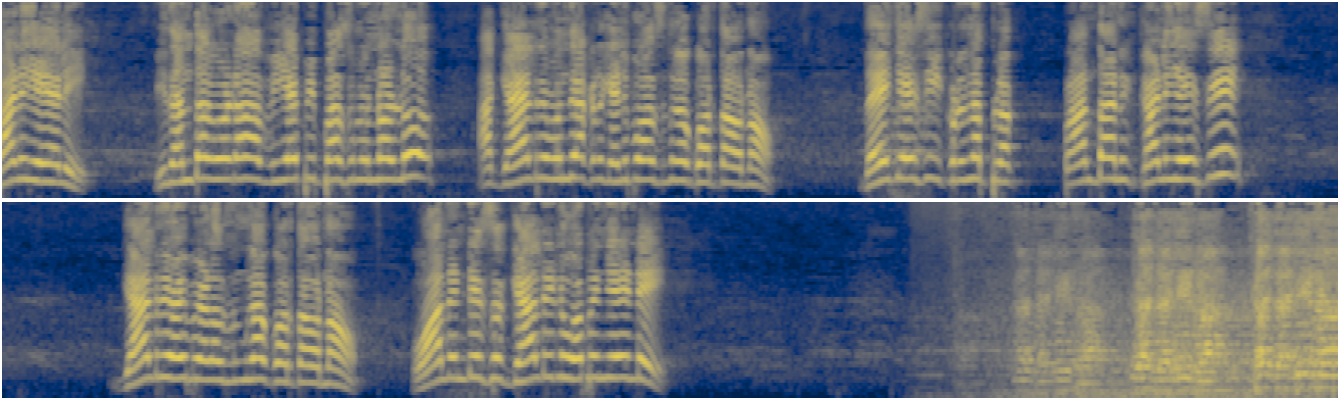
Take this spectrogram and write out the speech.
ఖాళీ చేయాలి. ఇదంతా కూడా విఐపి పాసులు ఉన్నోళ్ళు ఆ గ్యాలరీ ఉంది అక్కడికి వెళ్ళిపోవాల్సిందిగా కోరుతా ఉన్నాం. దయచేసి ఇక్కడున్న ప్రాంతానికి ఖాళీ చేసి గ్యాలరీ వైపు వెళ్ళాల్సిందిగా కోరుతా ఉన్నాం. వాలంటీర్స్ గ్యాలరీని ఓపెన్ చేయండి. కదలిరా కదలిరా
